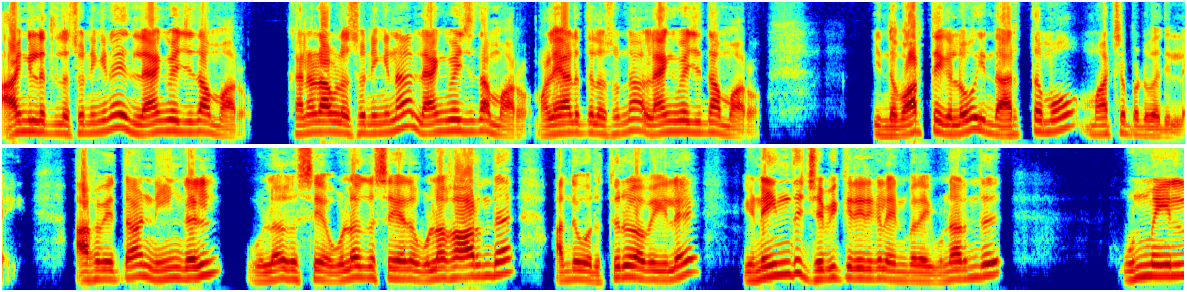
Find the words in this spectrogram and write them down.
ஆங்கிலத்தில் சொன்னீங்கன்னா இது லாங்குவேஜ் தான் மாறும். கன்னடாவில் சொன்னீங்கன்னா லாங்குவேஜ் தான் மாறும். மலையாளத்தில் சொன்னால் லாங்குவேஜ் தான் மாறும். இந்த வார்த்தைகளோ இந்த அர்த்தமோ மாற்றப்படுவதில்லை. ஆகவே தான் நீங்கள் உலக சே உலக சேர உலகார்ந்த அந்த ஒரு திரு அவையிலே இணைந்து ஜெபிக்கிறீர்கள் என்பதை உணர்ந்து உண்மையில்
